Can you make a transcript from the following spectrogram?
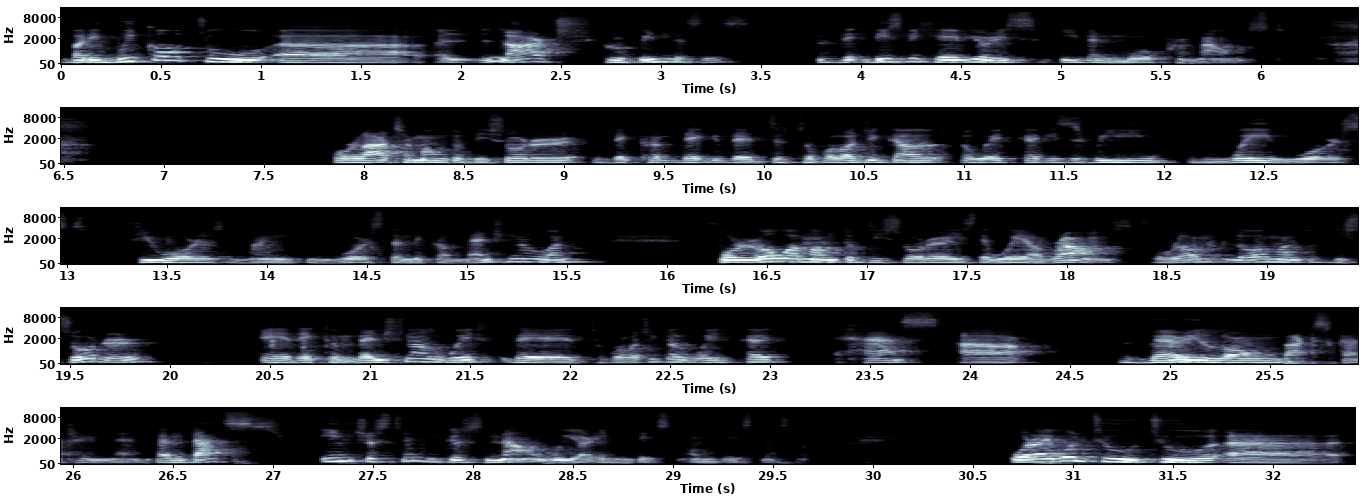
But if we go to uh, large group indices, th this behavior is even more pronounced for large amount of disorder, the, the, the, topological waveguide is really way worse, few orders of magnitude worse than the conventional one. For low amount of disorder is the way around. For low, low amount of disorder, uh, the conventional wave, the topological waveguide has a very long backscattering length. And that's interesting because now we are in this on business. What I want to, to uh,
